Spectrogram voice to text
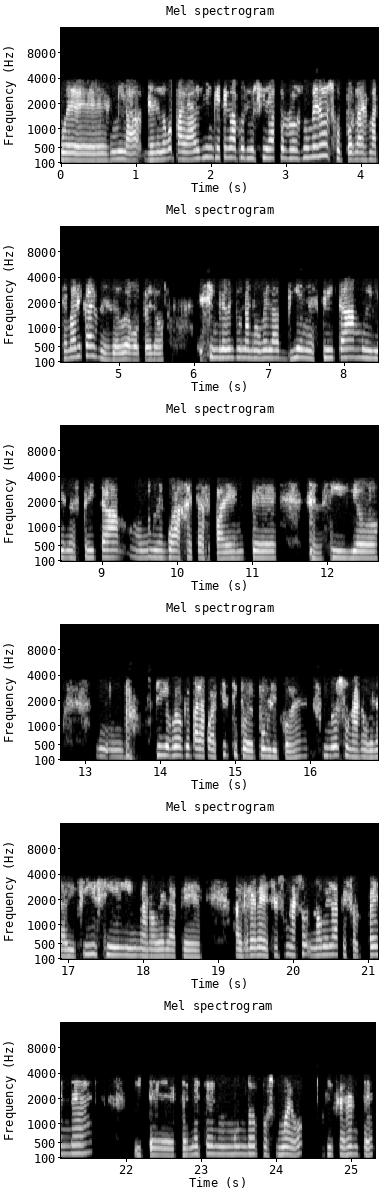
Pues mira, desde luego para alguien que tenga curiosidad por los números o por las matemáticas, desde luego, pero es simplemente una novela bien escrita, muy bien escrita, un lenguaje transparente, sencillo. Mm, que yo creo que para cualquier tipo de público, ¿eh? no es una novela difícil y una novela que, al revés, es una novela que sorprende y te, te mete en un mundo pues nuevo, diferente.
